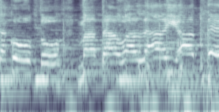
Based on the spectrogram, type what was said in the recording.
たことまた笑い合って。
